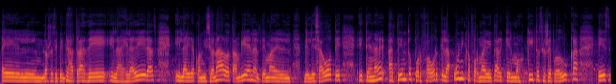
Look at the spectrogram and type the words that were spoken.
los recipientes atrás de las heladeras, el aire acondicionado también, el tema del, del desagote. tener atento, por favor, que la única forma de evitar que el mosquito se reproduzca es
